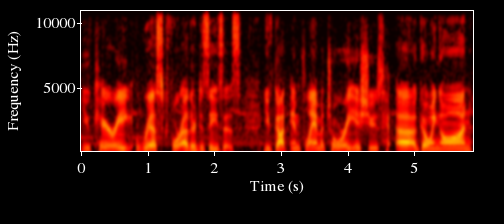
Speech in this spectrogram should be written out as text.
you carry risk for other diseases. You've got inflammatory issues uh, going on.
